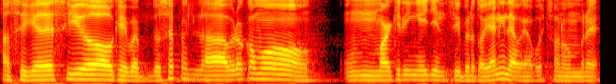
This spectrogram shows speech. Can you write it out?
así que decido, ok, pues entonces pues la abro como un marketing agency, pero todavía ni le había puesto nombre.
